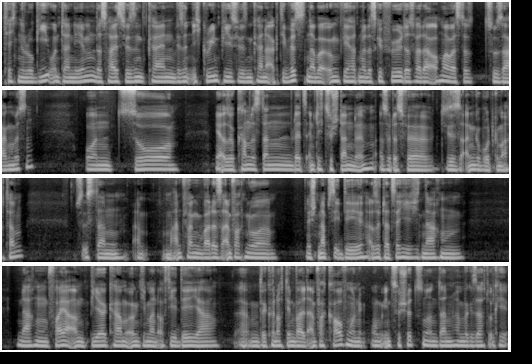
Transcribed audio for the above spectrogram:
Technologieunternehmen, das heißt, wir sind kein, wir sind nicht Greenpeace, wir sind keine Aktivisten, aber irgendwie hatten wir das Gefühl, dass wir da auch mal was dazu sagen müssen. Und so ja, so kam das dann letztendlich zustande, also dass wir dieses Angebot gemacht haben. Es ist dann, am Anfang war das einfach nur eine Schnapsidee. Also tatsächlich nach dem, nach dem Feierabendbier kam irgendjemand auf die Idee, ja, ähm, wir können auch den Wald einfach kaufen, um ihn zu schützen. Und dann haben wir gesagt, okay,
